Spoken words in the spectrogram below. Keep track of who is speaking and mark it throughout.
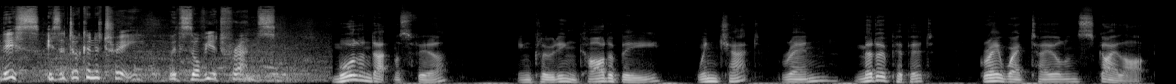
Speaker 1: This is A Duck in a Tree with Zoviet France.
Speaker 2: Moorland atmosphere, including carder bee, whinchat, wren, meadow pipit, grey wagtail and skylark.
